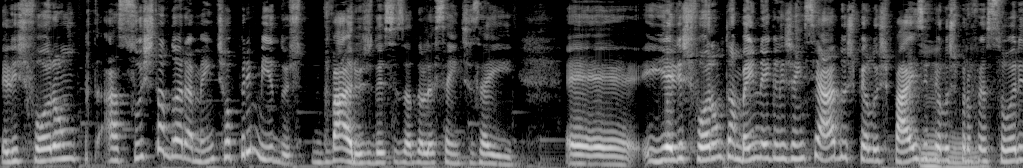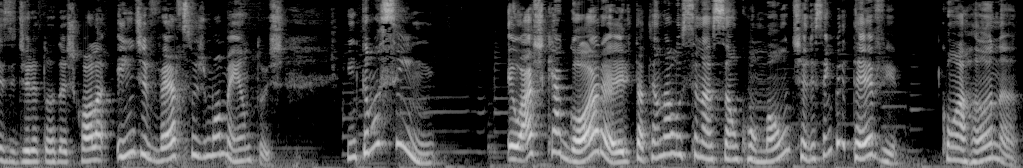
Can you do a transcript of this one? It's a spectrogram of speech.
eles foram assustadoramente oprimidos, vários desses adolescentes aí. É, e eles foram também negligenciados pelos pais e pelos Uhum. professores e diretor da escola em diversos momentos. Então, assim, eu acho que agora ele tá tendo alucinação com o Monte, ele sempre teve com a Hannah.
